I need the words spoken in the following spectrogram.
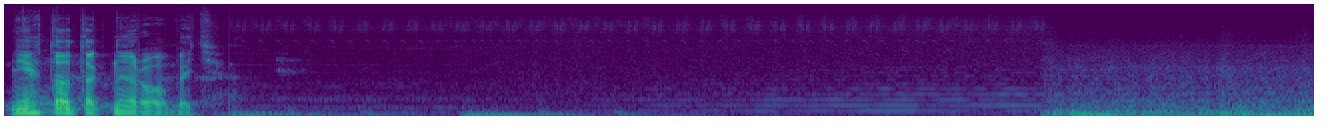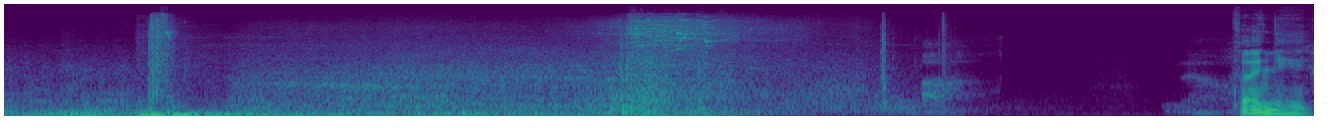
Ніхто так не робить. Та ні.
